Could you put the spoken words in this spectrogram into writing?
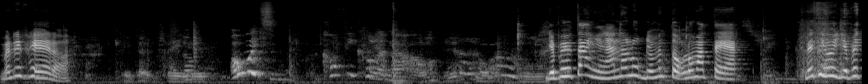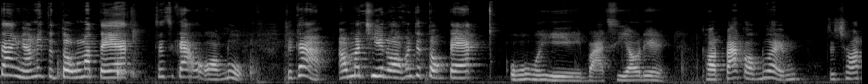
ไม่ได้เพย์เหรอ You don't play it. Oh, it's coffee colour now. Yeah, wow. อย่าไปตั้งอย่างนั้นนะลูกเดี๋ยวมันตกลงมาแตก It's changed. แม่ทิวอย่าไปตั้งอย่างนั้นมันจะตกลงมาแตกเจสสิก้าเอาออกลูกเจสสิก้าเอามาชีนออกมันจะตกแตก โอ้ย บาดเสียวดิถอดปลั๊กออกด้วยมันจะช็อต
